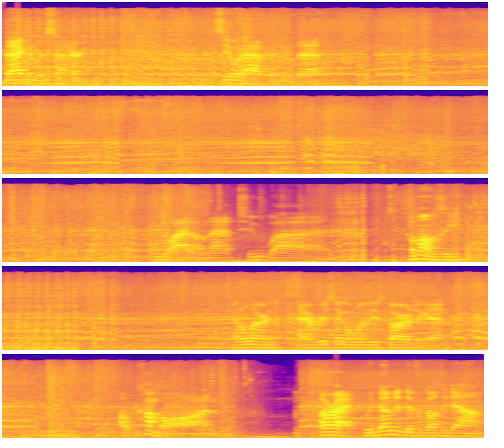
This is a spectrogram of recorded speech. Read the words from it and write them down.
back in the center. see what happens with that. Wide on that, too wide. Come on, Z. Gotta learn every single one of these cards again. Oh, come on. Alright, we dumbed the difficulty down.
